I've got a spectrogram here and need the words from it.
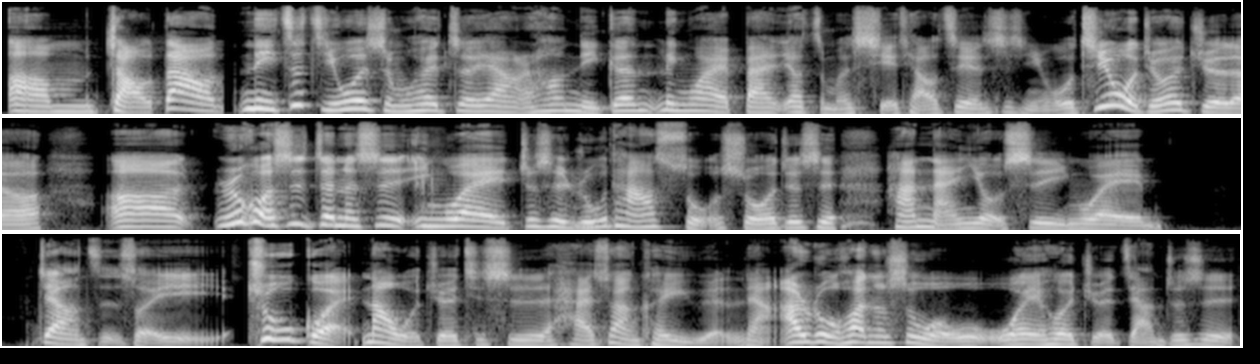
嗯找到你自己为什么会这样，然后你跟另外一半要怎么协调这件事情。我其实我就会觉得，呃，如果是真的是因为就是如他所说，就是她男友是因为。这样子，所以出轨，那我觉得其实还算可以原谅啊。如果换作是我，我我也会觉得这样，就是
